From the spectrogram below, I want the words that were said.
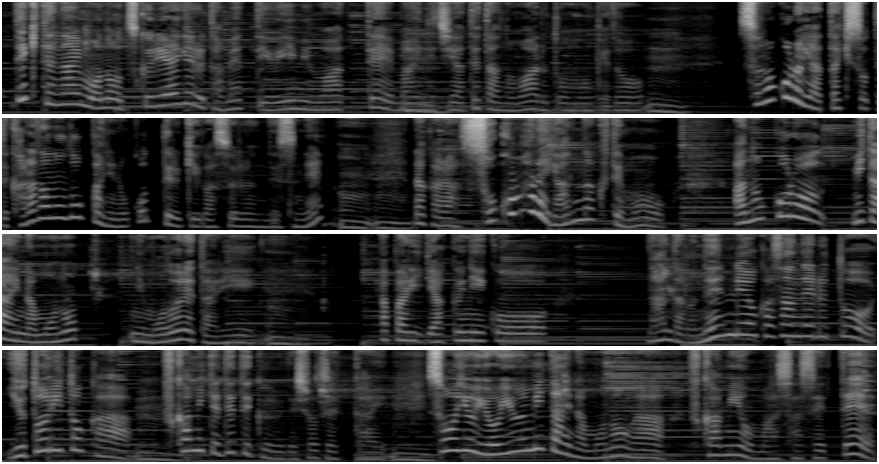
できてないものを作り上げるためっていう意味もあって毎日やってたのもあると思うけど、うん。うんその頃やった基礎って体のどっかに残ってる気がするんですね。うんうん。だからそこまでやんなくてもあの頃みたいなものに戻れたりうんやっぱり逆にこうなんだろう年齢を重ねるとゆとりとかうん。深みって出てくるでしょ絶対。うん。そういう余裕みたいなものが深みを増させて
